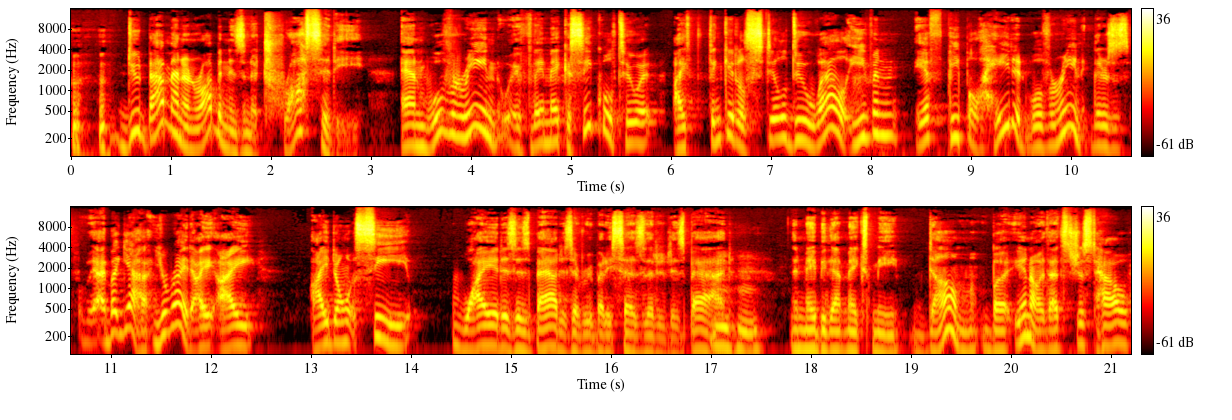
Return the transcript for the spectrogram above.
dude, Batman and Robin is an atrocity. And Wolverine, if they make a sequel to it, I think it'll still do well, even if people hated Wolverine. There's, but yeah, you're right. I, I, I don't see why it is as bad as everybody says that it is bad. Mm-hmm. And maybe that makes me dumb, but you know, that's just how.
